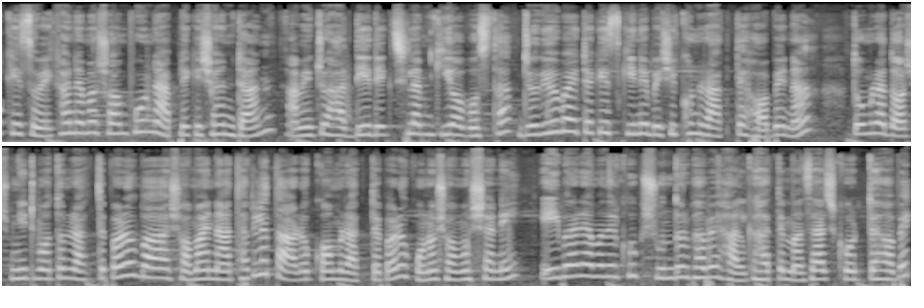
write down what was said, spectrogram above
ওকে সো এখানে আমার সম্পূর্ণ অ্যাপ্লিকেশন ডান আমি একটু হাত দিয়ে দেখছিলাম কি অবস্থা। যদিও বা এটাকে স্কিনে বেশিক্ষণ রাখতে হবে না, তোমরা দশ মিনিট মতন রাখতে পারো বা সময় না থাকলে তারও কম রাখতে পারো, কোনো সমস্যা নেই। এইবারে আমাদের খুব সুন্দরভাবে হালকা হাতে মাসাজ করতে হবে।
